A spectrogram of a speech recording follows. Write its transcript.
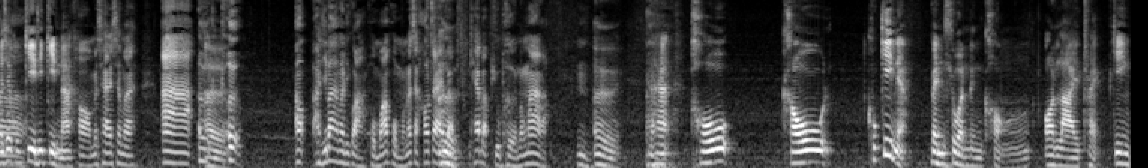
ไม่ใช่คุกกี้ที่กินนะ อ๋อ ไม่ใช่ใช่ไหม อ่าเออเออ เออ เอาอธิบายมาดีกว่า ผมว่าผมน่าจะเข้าใจเออแบบแค่แบบผิวเผินมากๆอะอืมเออ นะฮะเขาเขาคุกกี้เนี่ยเป็นส่วนหนึ่งของออนไลน์ tracking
